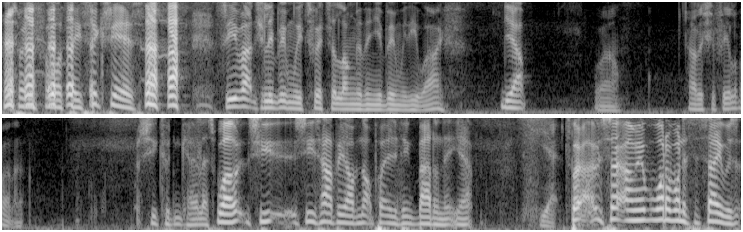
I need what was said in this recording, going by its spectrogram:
2014, six years. So you've actually been with Twitter longer than you've been with your wife. Yeah, Wow. How does she feel about that? she couldn't care less. Well, she she's happy I've not put anything bad on it yet. Yet. But uh, so I mean, what I wanted to say was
